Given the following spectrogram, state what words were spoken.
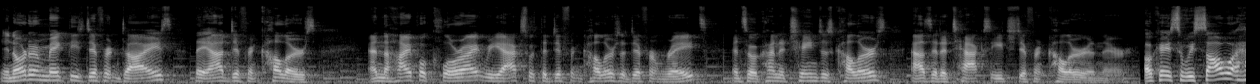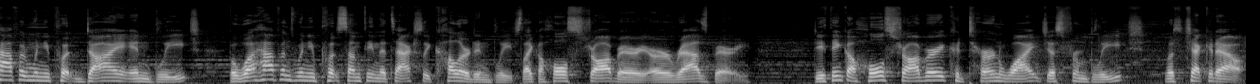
in order to make these different dyes, they add different colors. And the hypochlorite reacts with the different colors at different rates. And so it kind of changes colors as it attacks each different color in there. Okay, so we saw what happened when you put dye in bleach. But what happens when you put something that's actually colored in bleach, like a whole strawberry or a raspberry? Do you think a whole strawberry could turn white just from bleach? Let's check it out.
